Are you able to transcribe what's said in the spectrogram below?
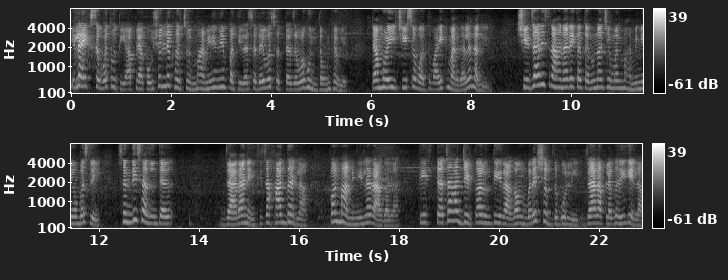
हिला एक सवत होती. आपल्या कौशल्य खर्चून भामिनीने पतीला सदैव स्वतःजवळ गुंतवून ठेवले. त्यामुळे हिची सवत वाईट मार्गाला लागली. शेजारीच राहणारे एका तरुणाचे मन भामिनीवर बसले. संधी साजून त्या जाराने तिचा हात धरला पण भामिनीला राग आला. ती त्याचा हात झिडकारून ती रागावून बरेच शब्द बोलली. जार आपल्या घरी गेला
